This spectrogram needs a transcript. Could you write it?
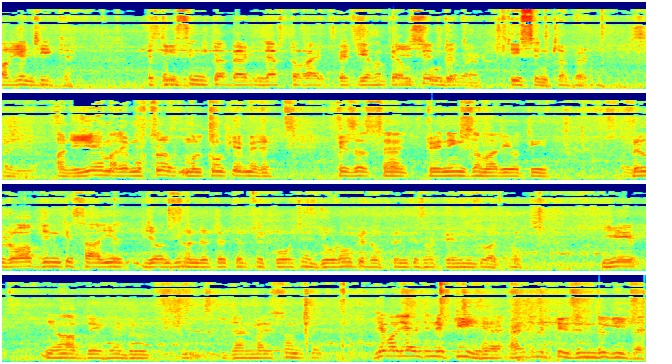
और ये ठीक है। ये तीस इंच का बेड लेफ़्ट और राइट पे यहाँ पे हम सूट देते हैं तीस इंच का बेड सही है। हाँ जी ये हमारे मुख्तलिफ़ मुल्कों के मेरे फिजर्स हैं ट्रेनिंग्स हमारी होती हैं। बिल रॉब जिनके साथ ये जॉन अंडरटेकर के कोच हैं जोड़ों के डॉक्टर इनके साथ ट्रेनिंग करवाता हूँ। ये यहाँ आप देख रहे हैं बिल जैन से ये वाली एंटीलिप्टी है एंटीलिप्टी ज़िंदगी है।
